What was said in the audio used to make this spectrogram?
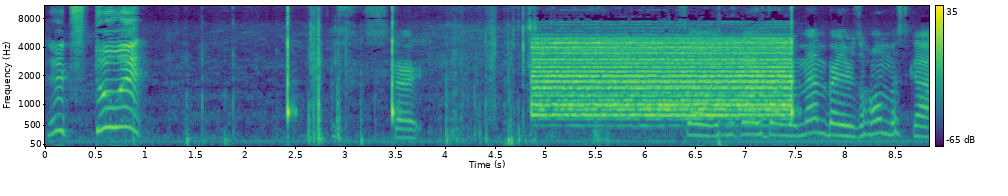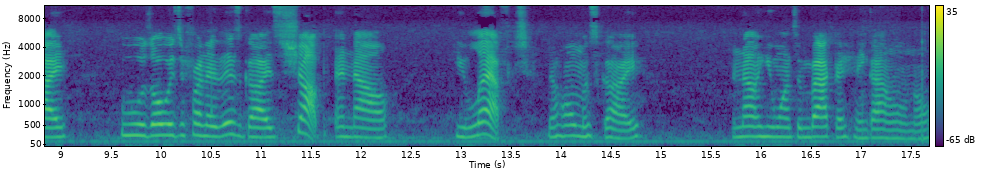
Let's do it! Start. So, if you guys don't remember, there's a homeless guy who was always in front of this guy's shop, and now he left the homeless guy, and now he wants him back. I think I don't know.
